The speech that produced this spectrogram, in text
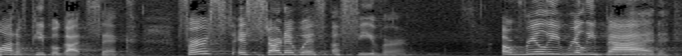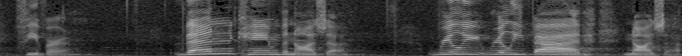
Lot of people got sick. First, it started with a fever, a really, really bad fever. Then came the nausea, really, really bad nausea.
